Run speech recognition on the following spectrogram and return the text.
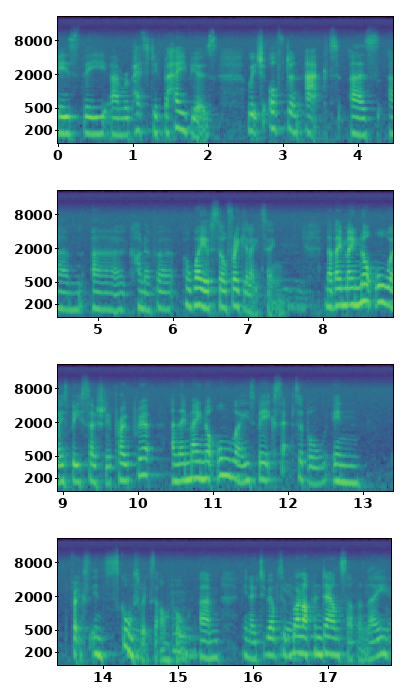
is the um, repetitive behaviours, which often act as um, a kind of a, a way of self-regulating. Now, they may not always be socially appropriate, and they may not always be acceptable in, for ex- in schools, for example. Um, you know, to be able to Yeah. run up and down suddenly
